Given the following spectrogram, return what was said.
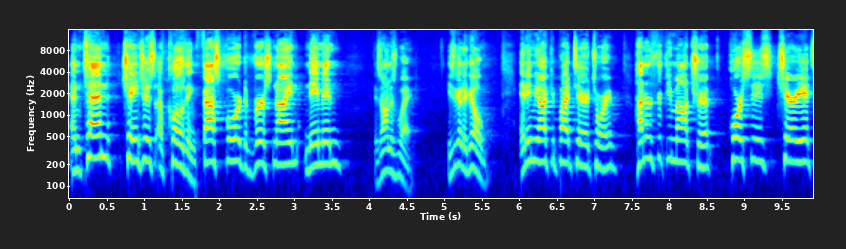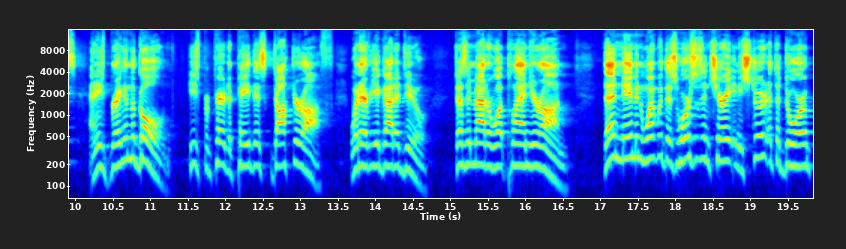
and 10 changes of clothing. Fast forward to verse 9 Naaman is on his way. He's going to go. Enemy occupied territory, 150 mile trip, horses, chariots, and he's bringing the gold. He's prepared to pay this doctor off, whatever you got to do. Doesn't matter what plan you're on. Then Naaman went with his horses and chariot, and he stood at the door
